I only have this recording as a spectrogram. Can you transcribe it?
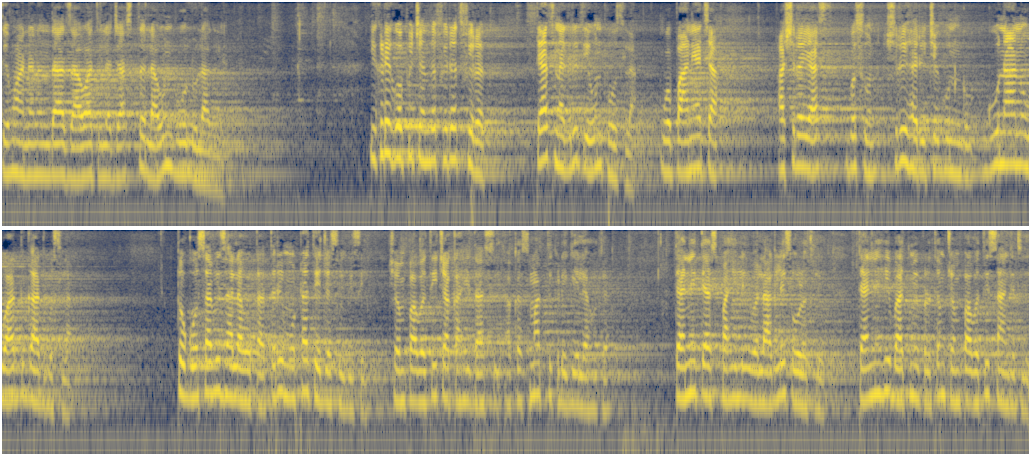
तेव्हा ननंदा जावा तिला जास्त लावून बोलू लागले. इकडे गोपीचंद फिरत फिरत त्याच नगरीत येऊन पोहोचला व पाण्याच्या आश्रयास बसून श्रीहरीचे गुण गुणानुवाद गात बसला. तो गोसावी झाला होता तरी मोठा तेजस्वी दिसे चंपावतीच्या काही दासी अकस्मात तिकडे गेल्या होत्या. त्यांनी त्यास पाहिले व लागलेच ओळखले. त्यांनी ही बातमी प्रथम चंपावती सांगितली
